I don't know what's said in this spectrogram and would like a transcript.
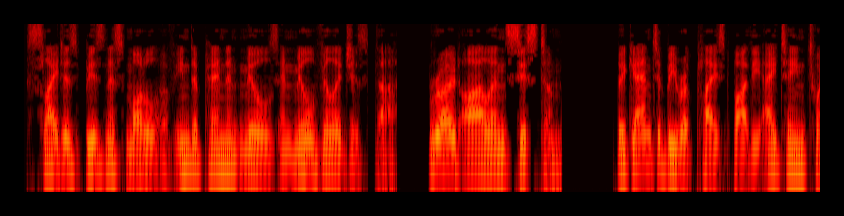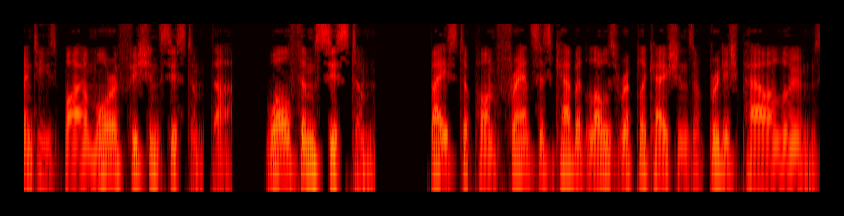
Slater's business model of independent mills and mill villages the Rhode Island system began to be replaced by the 1820s by a more efficient system the Waltham system Based upon Francis Cabot Lowell's replications of British power looms.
